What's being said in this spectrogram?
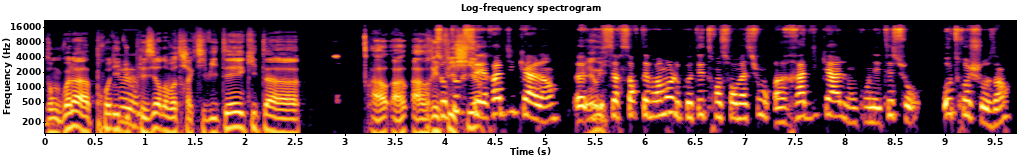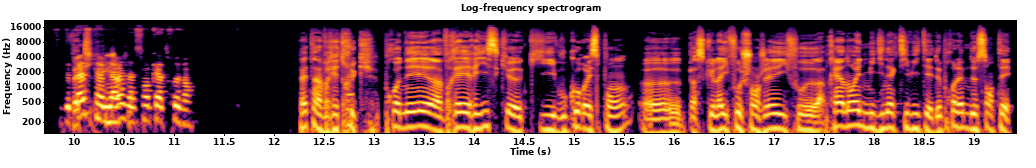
donc voilà, prenez du plaisir dans votre activité, quitte à, à, à- à Surtout que c'est radical. Hein. Euh, Eh oui. Ça ressortait vraiment le côté transformation radicale, donc on était sur autre chose. Hein. C'était presque un virage à 180. Faites un vrai truc. Prenez un vrai risque qui vous correspond. euh, parce que là, il faut changer. Il faut, après un an et demi d'inactivité, de problèmes de santé,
